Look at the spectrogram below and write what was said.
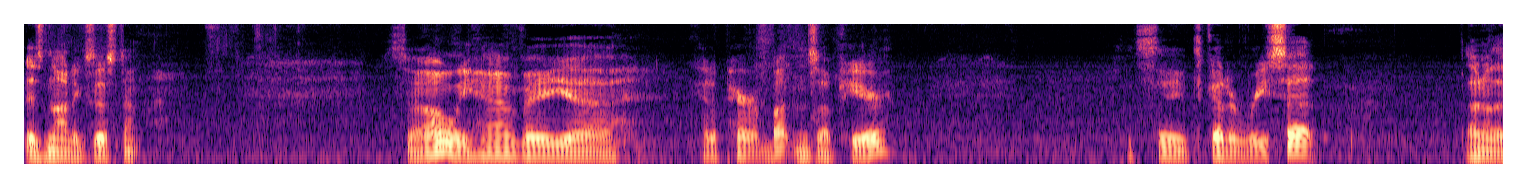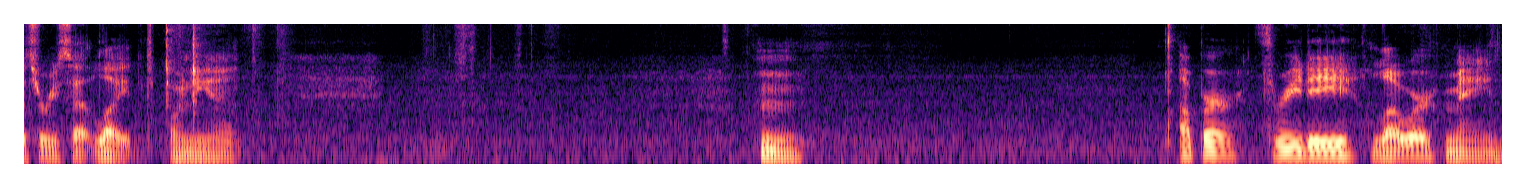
is not existent. So we have a uh, got a pair of buttons up here. Let's see, it's got a reset Oh no, that's a reset light it's pointing at. Hmm. Upper 3D, lower main.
